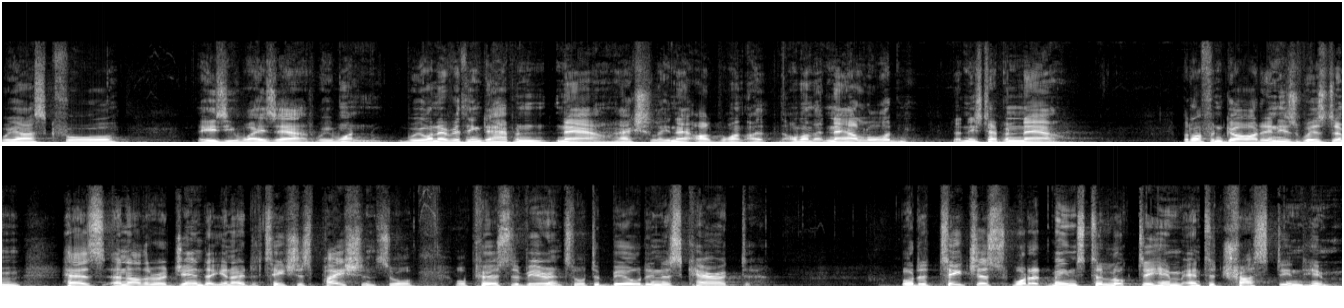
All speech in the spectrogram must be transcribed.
We ask for easy ways out. We want, we want everything to happen now, actually. Now, I, want, I, I want that now, Lord. That needs to happen now. But often God, in His wisdom, has another agenda, you know, to teach us patience or, or perseverance or to build in us character or to teach us what it means to look to Him and to trust in Him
